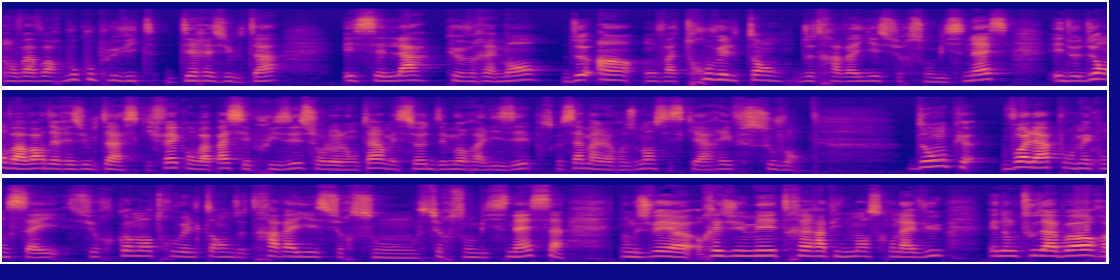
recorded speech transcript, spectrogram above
on va avoir beaucoup plus vite des résultats, et c'est là que vraiment, de un, on va trouver le temps de travailler sur son business, et de deux, on va avoir des résultats, ce qui fait qu'on va pas s'épuiser sur le long terme et se démoraliser, parce que ça, malheureusement, c'est ce qui arrive souvent. Donc voilà pour mes conseils sur comment trouver le temps de travailler sur son, sur son business. Donc je vais euh, résumer très rapidement ce qu'on a vu. Mais donc tout d'abord,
